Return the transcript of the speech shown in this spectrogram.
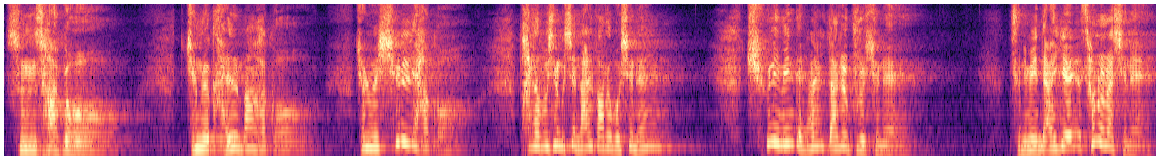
순사하고 주님을 갈망하고 주님을 신뢰하고 바라보시는 것이 날 바라보시네. 주님이 나를, 나를 부르시네. 주님이 나에게 선언하시네.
